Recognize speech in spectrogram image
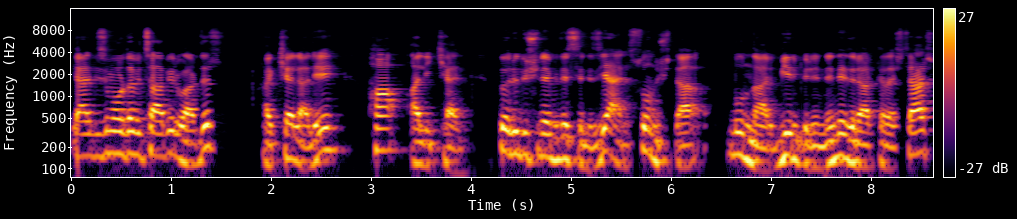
Yani bizim orada bir tabir vardır. Ha kel Ali, ha Ali kel. Böyle düşünebilirsiniz. Yani sonuçta bunlar birbirine nedir arkadaşlar?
